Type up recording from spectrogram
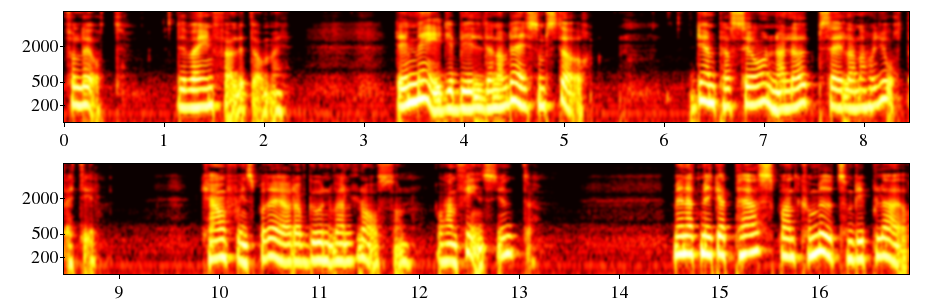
Förlåt. Det var enfaldigt av mig. Det är mediebilden av dig som stör. Den persona löpsedlarna har gjort dig till. Kanske inspirerad av Gunvald Larsson, och han finns ju inte. Men att Mikael Persbrandt kom ut som bipolär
